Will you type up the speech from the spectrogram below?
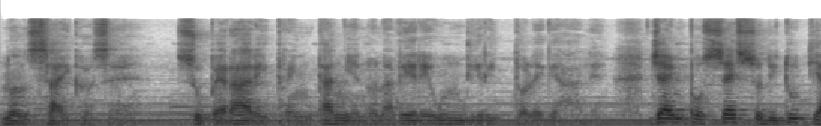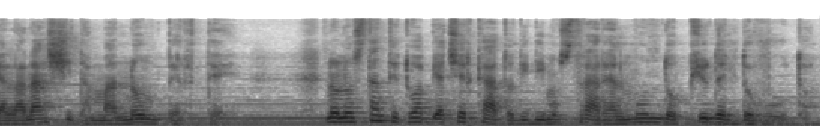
Non sai cos'è superare i 30 anni e non avere un diritto legale, già in possesso di tutti alla nascita ma non per te, nonostante tu abbia cercato di dimostrare al mondo più del dovuto,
